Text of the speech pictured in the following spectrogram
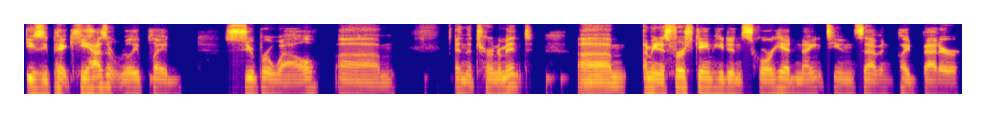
easy pick. He hasn't really played super well um, in the tournament. Um, I mean, his first game, he didn't score. He had 19 and 7, played better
